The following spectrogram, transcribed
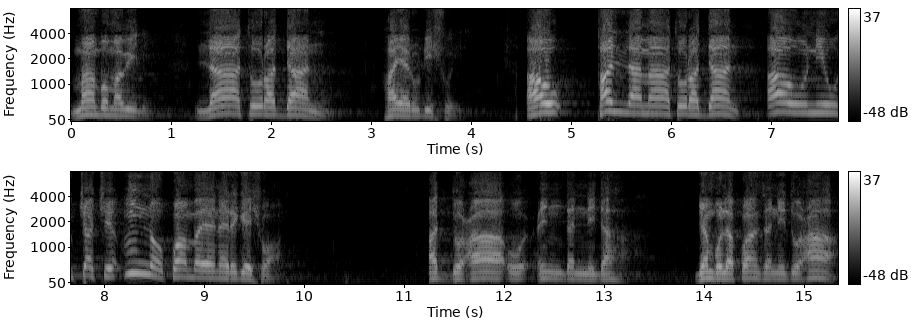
mambo mawili la turaddan hayarudishwi au qallama turaddan au ni uchache mno kwamba yanaregeshwa ad-du'a 'inda an-nidaa jambo la kwanza ni dua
